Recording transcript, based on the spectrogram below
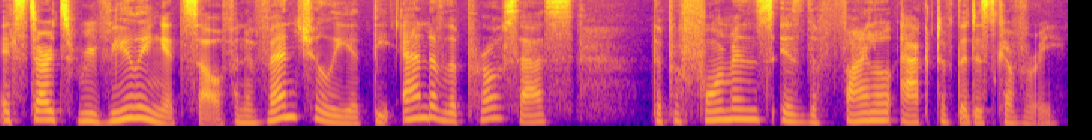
it starts revealing itself. And eventually, at the end of the process, the performance is the final act of the discovery,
